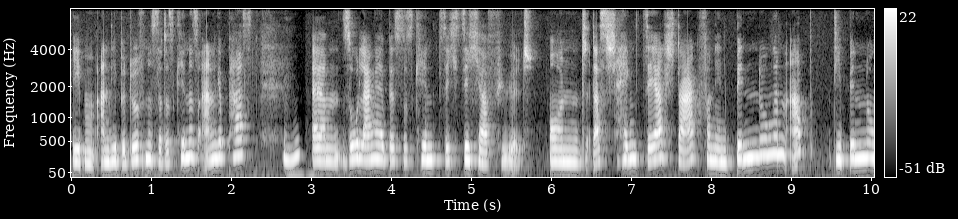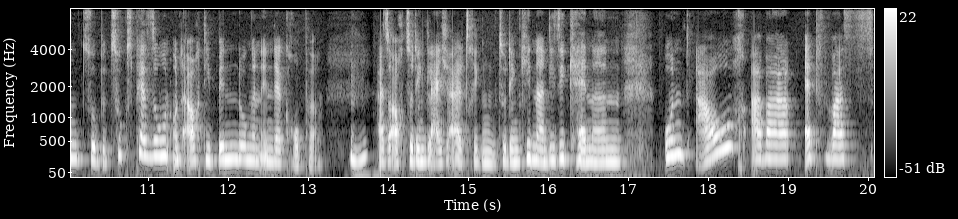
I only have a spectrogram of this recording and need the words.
eben an die Bedürfnisse des Kindes angepasst, mhm. ähm, so lange, bis das Kind sich sicher fühlt. Und das hängt sehr stark von den Bindungen ab, die Bindung zur Bezugsperson und auch die Bindungen in der Gruppe. Mhm. Also auch zu den Gleichaltrigen, zu den Kindern, die sie kennen. Und auch, aber etwas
